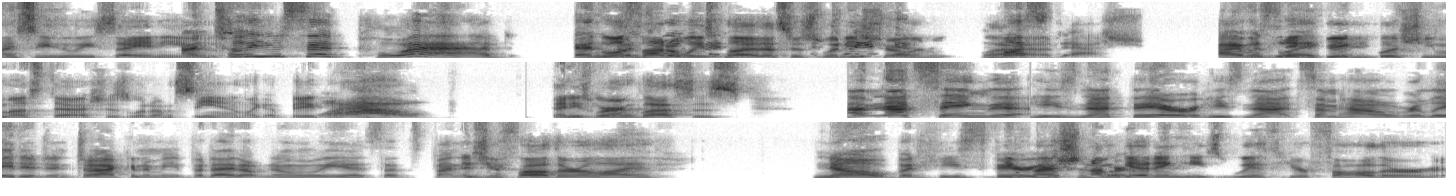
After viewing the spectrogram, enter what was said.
I see who he's saying he is. Until you said plaid. And well, it's not always plaid. That's just what he's showing me. Plaid. Mustache. I was big, like, big bushy mustache is what I'm seeing, like a big one. wow. And he's wearing glasses. I'm not saying that he's not there or he's not somehow related and talking to me, but I don't know who he is. That's funny. Is your father alive? no, but he's The very impression I'm getting, he's with your father.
